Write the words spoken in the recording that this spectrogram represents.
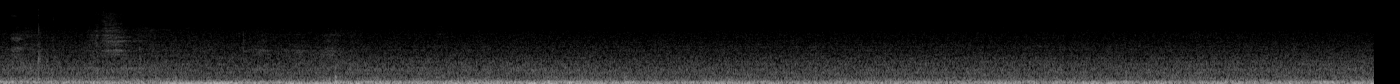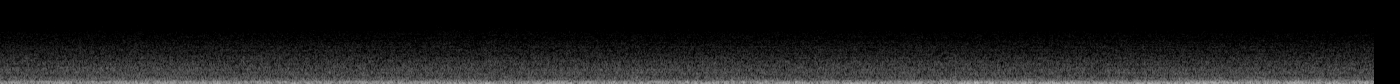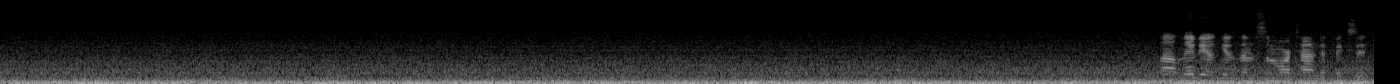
Well, maybe I'll give them some more time to fix it.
